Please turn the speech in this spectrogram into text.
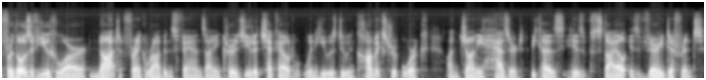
For those of you who are not Frank Robbins fans, I encourage you to check out when he was doing comic strip work on Johnny Hazard because his style is very different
